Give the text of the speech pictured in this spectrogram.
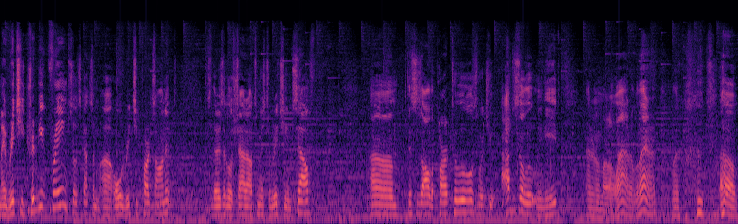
my Ritchie tribute frame. So it's got some uh, old Ritchie parts on it. So there's a little shout out to Mr. Ritchie himself. Um, this is all the park tools, which you absolutely need. I don't know about all that over there. But, um,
